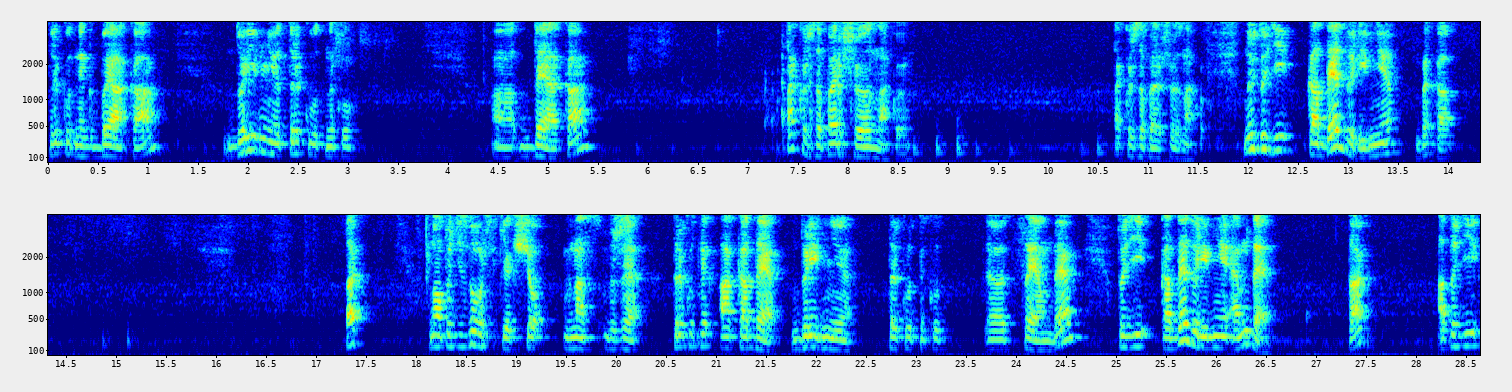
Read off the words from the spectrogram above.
трикутник БАК дорівнює трикутнику ДАК також за першою ознакою. Також за першою ознакою. Ну і тоді КД дорівнює БК. Так? Ну а тоді знову ж таки, якщо в нас вже трикутник АКД дорівнює трикутнику е, ЦМД, тоді КД дорівнює МД. Так? А тоді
